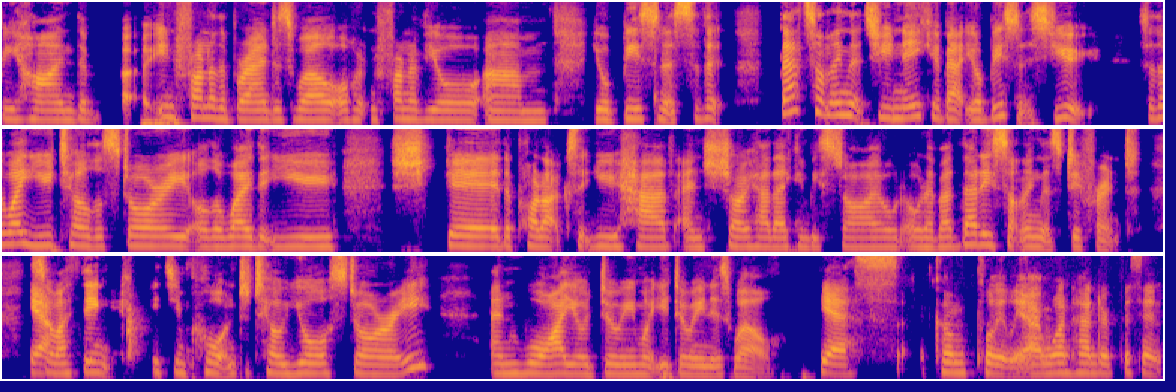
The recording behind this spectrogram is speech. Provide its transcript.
behind the uh, in front of the brand as well or in front of your um, your business so that that's something that's unique about your business you. So the way you tell the story or the way that you share the products that you have and show how they can be styled or whatever that is something that's different. Yeah. so i think it's important to tell your story and why you're doing what you're doing as well. Yes completely. I 100%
